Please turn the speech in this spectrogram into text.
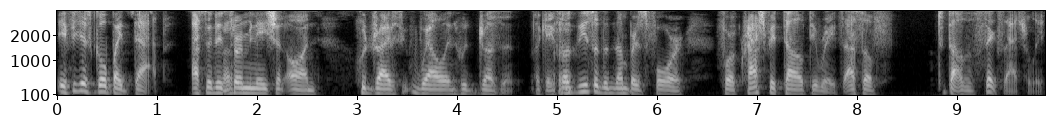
if you just go by that as a determination on who drives well and who doesn't, okay, so these are the numbers for for crash fatality rates as of 2006, actually.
